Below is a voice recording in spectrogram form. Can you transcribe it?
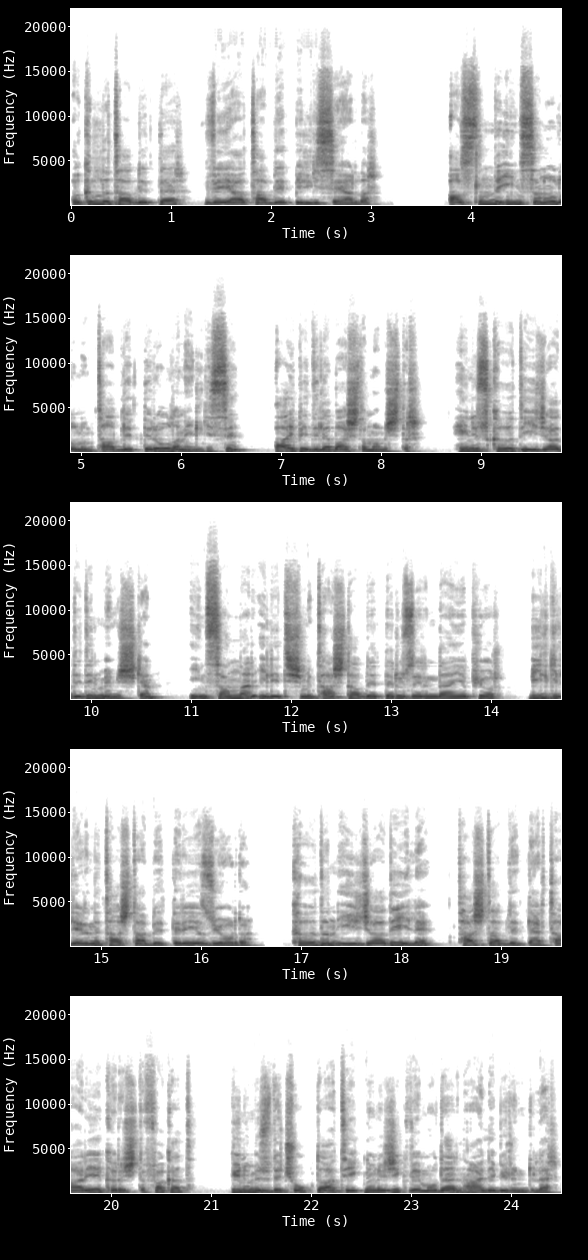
Akıllı tabletler veya tablet bilgisayarlar. Aslında insanoğlunun tabletleri olan ilgisi iPad ile başlamamıştır. Henüz kağıt icat edilmemişken insanlar iletişimi taş tabletler üzerinden yapıyor, bilgilerini taş tabletlere yazıyordu. Kağıdın icadı ile taş tabletler tarihe karıştı fakat günümüzde çok daha teknolojik ve modern hale büründüler.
